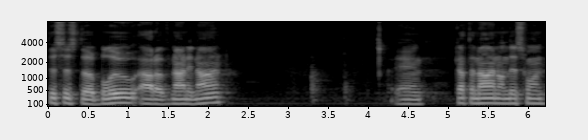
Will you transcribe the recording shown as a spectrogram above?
This is the blue out of 99. And got the 9 on this one.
